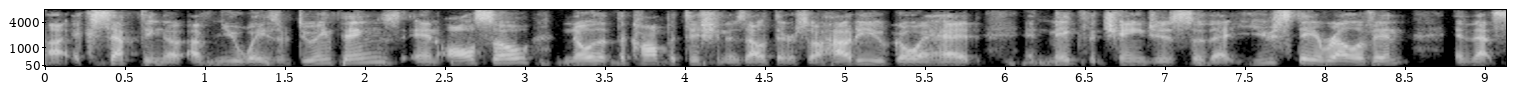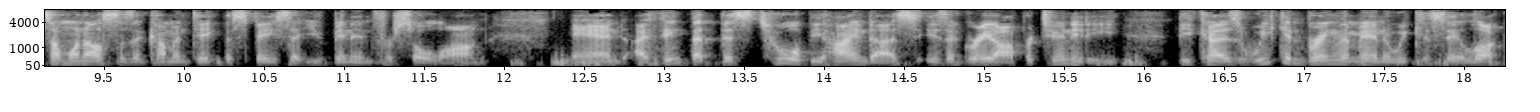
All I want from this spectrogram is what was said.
uh, accepting of, of new ways of doing things and also know that the competition is out there. So, how do you go ahead and make the changes so that you stay relevant and that someone else doesn't come and take the space that you've been in for so long? And I think that this tool behind us is a great opportunity because we can bring them in and we can say, look,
